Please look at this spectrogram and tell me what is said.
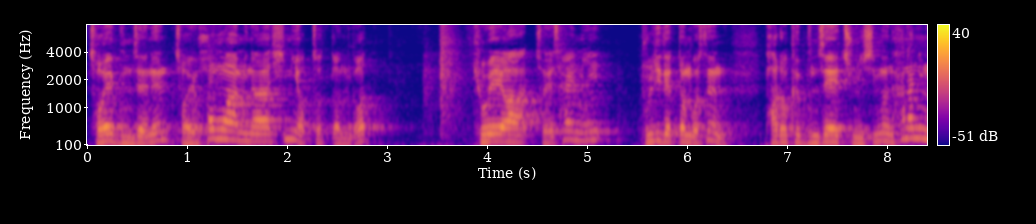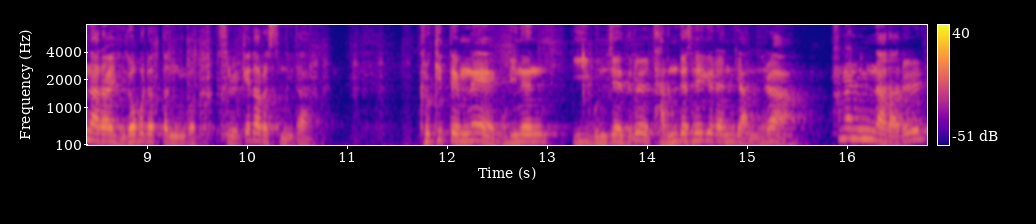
저의 문제는 저의 허무함이나 힘이 없었던 것, 교회와 저의 삶이 분리됐던 것은 바로 그 문제의 중심은 하나님 나라를 잃어버렸다는 것을 깨달았습니다. 그렇기 때문에 우리는 이 문제들을 다른 데서 해결하는 게 아니라 하나님 나라를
